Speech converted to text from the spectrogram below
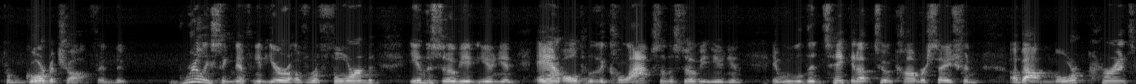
from Gorbachev and the really significant era of reform in the Soviet Union and ultimately the collapse of the Soviet Union. And we will then take it up to a conversation about more current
